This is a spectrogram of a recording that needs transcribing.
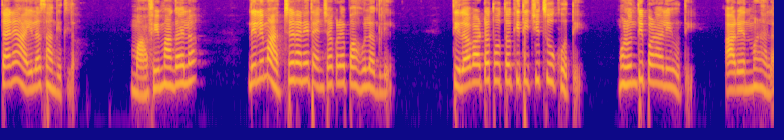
त्याने आईला सांगितलं माफी मागायला? निलिमा आश्चर्याने त्यांच्याकडे पाहू लागली. तिला वाटत होतं की तिची चूक होती म्हणून ती पळाली होती आर्यन म्हणाला.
